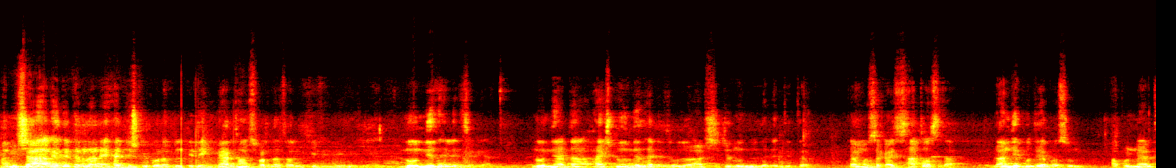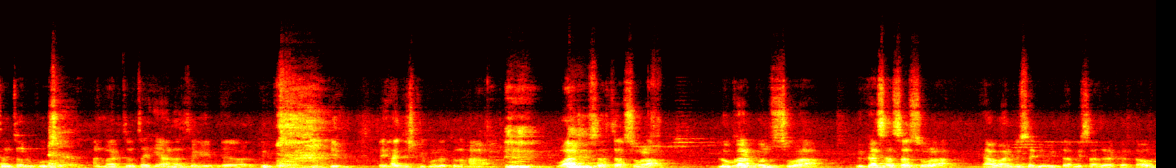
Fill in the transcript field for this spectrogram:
आम्ही शाळा काय ते करणार आहे ह्या दृष्टिकोनातून तिने एक मॅरेथॉन स्पर्धा चालू केलेली आहे. नोंदणी झाल्या सगळ्या. नोंदणी आता हायस्ट नोंदणी झाल्या जवळजवळ आठशेच्या नोंदणी झाल्या तिथं. त्यामुळे सकाळी सात वाजता गांधी पुतळ्यापासून आपण मॅरेथॉन चालू करू. आणि मॅरेथॉनचाही आनंद सगळे मिळतील तर ह्या दृष्टिकोनातून हा वाढदिवसाचा सोहळा लोकार्पण सोहळा विकासाचा सोहळा ह्या वाढदिवसानिमित्त आम्ही साजरा करत आहोत.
